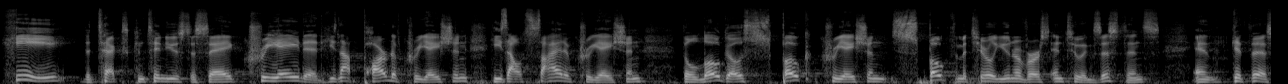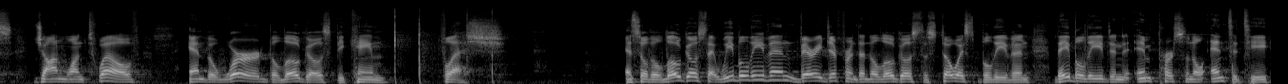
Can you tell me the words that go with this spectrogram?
He, the text continues to say, created. He's not part of creation, he's outside of creation. The Logos spoke creation, spoke the material universe into existence. And get this, John 1 12, and the Word, the Logos, became flesh. And so the logos that we believe in, very different than the logos the Stoics believe in. They believed in an impersonal entity.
